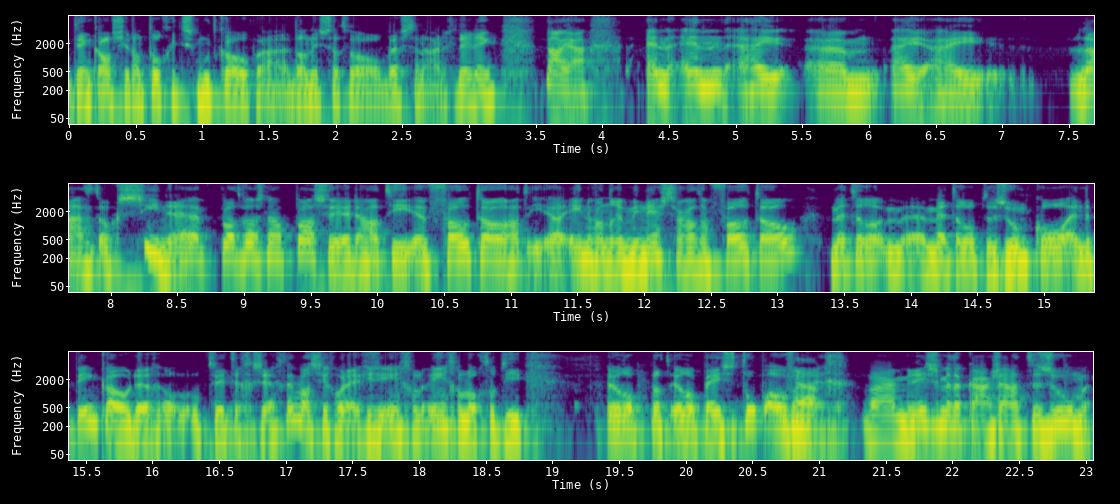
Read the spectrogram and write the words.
denk als je dan toch iets moet kopen, ah, dan is dat wel best een aardig idee. Denk ik. Nou ja, en, en hij, ehm, hij, hij laat het ook zien. Hè? Wat was nou pas weer? Daar had hij een foto, had eh, een of andere minister had een foto met, erop, met erop de Zoom-call en de pincode op Twitter gezegd. En was hij gewoon even ingel- ingelogd op die Euro, dat Europese topoverleg, waar ministers met elkaar zaten te zoomen.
